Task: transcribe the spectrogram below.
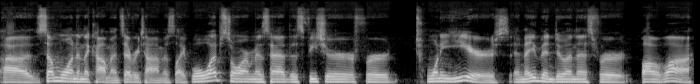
Uh, someone in the comments every time is like, "Well, WebStorm has had this feature for 20 years, and they've been doing this for blah blah blah."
